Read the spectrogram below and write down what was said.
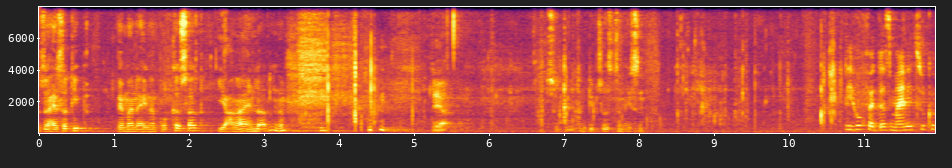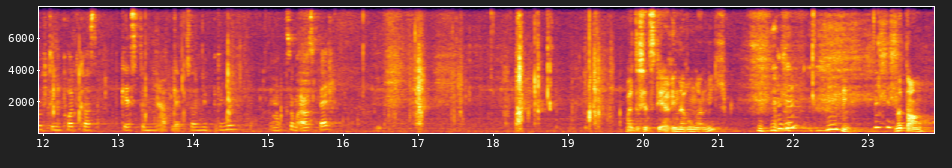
Also heißer Tipp, wenn man einen eigenen Podcast hat, Jana einladen, ne? Ja. dann gibt es was zum Essen. Ich hoffe, dass meine zukünftigen Podcast-Gäste mir auch Plätzchen mitbringen. Zum Ausgleich. War das jetzt die Erinnerung an mich? Na dann.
